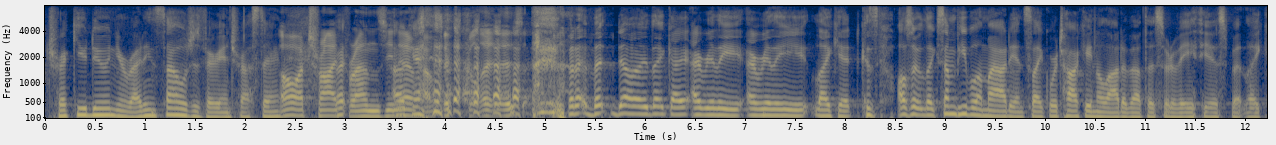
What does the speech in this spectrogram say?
trick you do in your writing style, which is very interesting. Oh, I tried, but, friends. You know how difficult it is. but but no, like I, I really I really like it because also like some people in my audience like we're talking a lot about this sort of atheist, but like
